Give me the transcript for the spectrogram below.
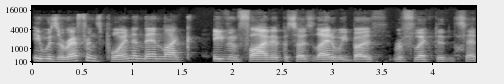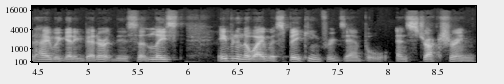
it was a reference. And then, like, even five episodes later, we both reflected and said, hey, we're getting better at this, at least even in the way we're speaking, for example, and structuring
